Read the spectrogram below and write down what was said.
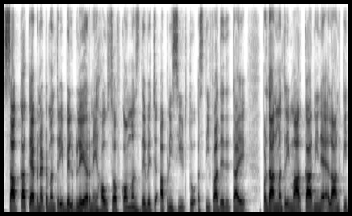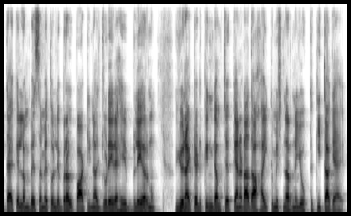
ਸਾਬਕਾ ਕੈਬਨਿਟ ਮੰਤਰੀ ਬਿਲ ਬਲੇਅਰ ਨੇ ਹਾਊਸ ਆਫ ਕਾਮਨਸ ਦੇ ਵਿੱਚ ਆਪਣੀ ਸੀਟ ਤੋਂ ਅਸਤੀਫਾ ਦੇ ਦਿੱਤਾ ਹੈ ਪ੍ਰਧਾਨ ਮੰਤਰੀ ਮਾਰਕ ਕਾਰਨੀ ਨੇ ਐਲਾਨ ਕੀਤਾ ਹੈ ਕਿ ਲੰਬੇ ਸਮੇਂ ਤੋਂ ਲਿਬਰਲ ਪਾਰਟੀ ਨਾਲ ਜੁੜੇ ਰਹੇ ਬਲੇਅਰ ਨੂੰ ਯੂਨਾਈਟਿਡ ਕਿੰਗਡਮ 'ਚ ਕੈਨੇਡਾ ਦਾ ਹਾਈ ਕਮਿਸ਼ਨਰ ਨਿਯੁਕਤ ਕੀਤਾ ਗਿਆ ਹੈ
